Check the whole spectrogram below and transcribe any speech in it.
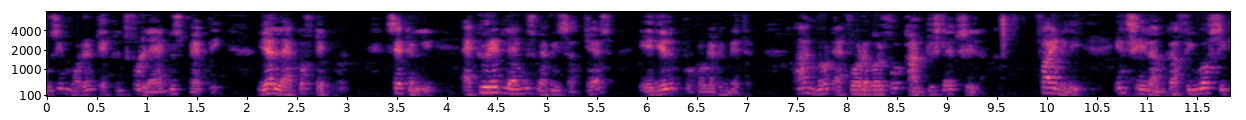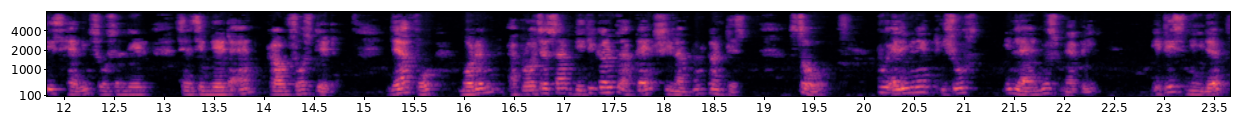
using modern techniques for land use mapping, we are lack of technology. Secondly, accurate land use mapping such as aerial photography method are not affordable for countries like Sri Lanka. Finally, in Sri Lanka, few of cities having social data, sensing data and crowdsourced data. Therefore, modern approaches are difficult to apply in Sri Lankan context. So, to eliminate issues in land use mapping, it is needed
